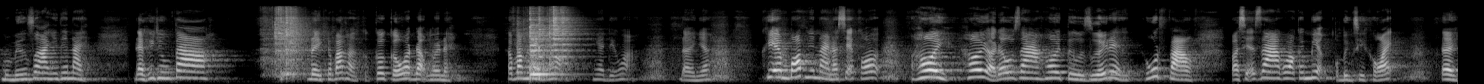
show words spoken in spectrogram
một miếng da như thế này. Để khi chúng ta đây các bác là cơ cấu hoạt động đây này. Các bác nghe tiếng không nghe tiếng không ạ? Đây nhá. Khi em bóp như này nó sẽ có hơi hơi ở đâu ra, hơi từ dưới này hút vào và sẽ ra qua cái miệng của bình xịt khói. Đây.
